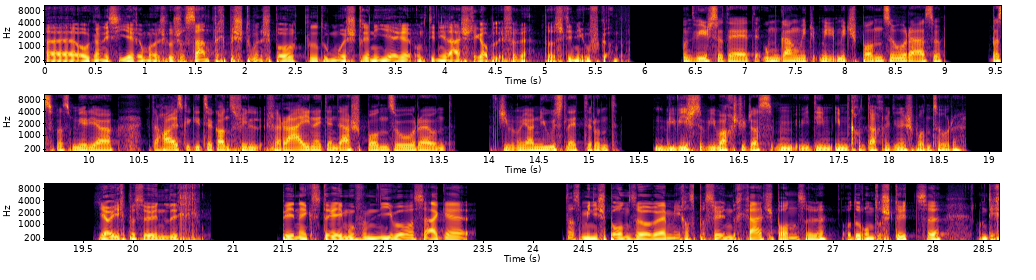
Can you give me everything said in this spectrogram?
äh, organisieren musst. Weil schlussendlich bist du ein Sportler, du musst trainieren und deine Leistung abliefern. Das ist deine Aufgabe. Und wie ist so der, der Umgang mit, mit, mit Sponsoren? Also, was, was wir ja, in der HSG gibt es ja ganz viele Vereine, die haben auch Sponsoren und schreiben ja Newsletter. Und wie, wie, wie machst du das mit, im, im Kontakt mit deinen Sponsoren? Ja, ich persönlich bin extrem auf dem Niveau, wo sagen, dass meine Sponsoren mich als Persönlichkeit sponsern oder unterstützen. Und ich,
